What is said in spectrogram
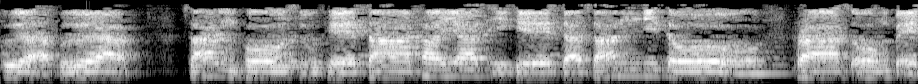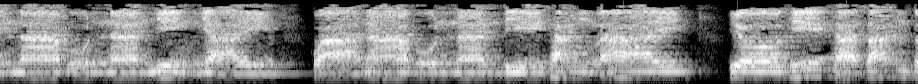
เพื่อเพื่อ สังโฆสุเขตาพยาติเขตสัญญิโต พระสงฆ์เป็นนาบุญนันยิ่งใหญ่ กว่านาบุญนันดีทั้งหลาย โยทิทาสันโต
